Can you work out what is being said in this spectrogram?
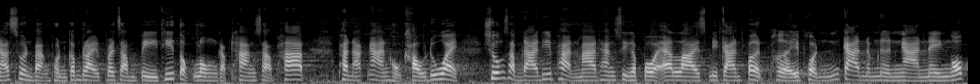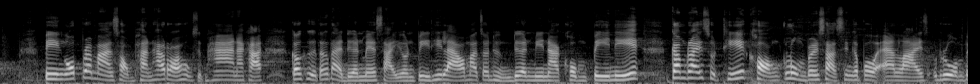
นัสส่วนแบ่งผลกำไรประจำปีที่ตกลงกับทางสหภาพพนักงานของเขาด้วยช่วงสัปดาห์ที่ผ่านมาทางสิงคโปร์แอร์ไลน์มีการเปิดเผยผลการดำเนินงานในงบปีงบประมาณ 2,565 นะคะ ก็คือตั้งแต่เดือนเมษายนปีที่แล้วมาจนถึงเดือนมีนาคมปีนี้กำไรสุทธิของกลุ่มบริษัทสิงคโปร์แอร์ไลน์รวมไป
